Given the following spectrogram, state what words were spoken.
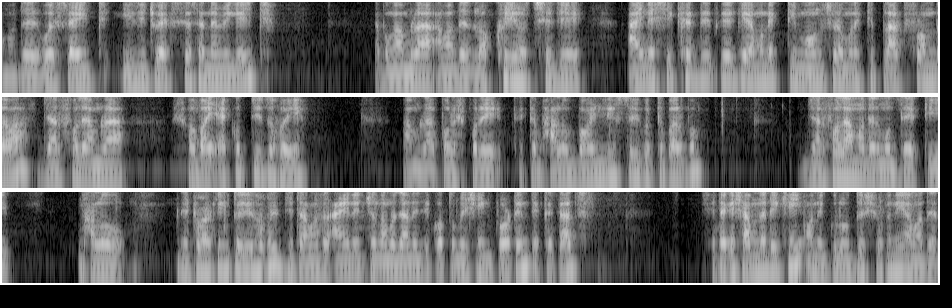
আমাদের website easy to access and navigate এবং আমরা, আমাদের লক্ষ্যই হচ্ছে যে আইনের শিক্ষার্থীদেরকে এমন একটি মঞ্চ, এমন একটি প্ল্যাটফর্ম দেওয়া, যার ফলে আমরা সবাই একত্রিত হয়ে আমরা পরস্পরে একটা ভালো বন্ডিংস তৈরি করতে পারব, যার ফলে আমাদের মধ্যে একটি ভালো নেটওয়ার্কিং তৈরি হবে, যেটা আমাদের আইনের জন্য আমরা জানি যে কত বেশি ইম্পর্টেন্ট একটা কাজ। সেটাকে সামনে রেখেই অনেকগুলো উদ্দেশ্যকে নিয়ে আমাদের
